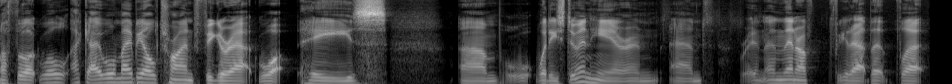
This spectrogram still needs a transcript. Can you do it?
I thought, well, okay, well maybe I'll try and figure out what he's um what he's doing here, and and and then I figured out that that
